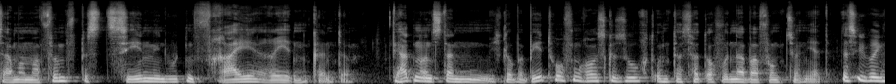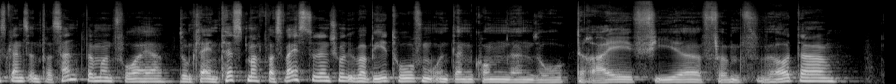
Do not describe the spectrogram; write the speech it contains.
sagen wir mal, fünf bis zehn Minuten frei reden könnte. Wir hatten uns dann, ich glaube, Beethoven rausgesucht und das hat auch wunderbar funktioniert. Ist übrigens ganz interessant, wenn man vorher so einen kleinen Test macht. Was weißt du denn schon über Beethoven? Und dann kommen dann so drei, vier, fünf Wörter.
